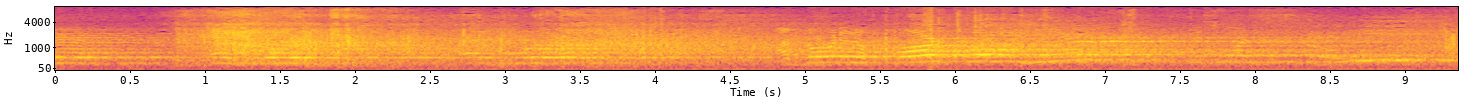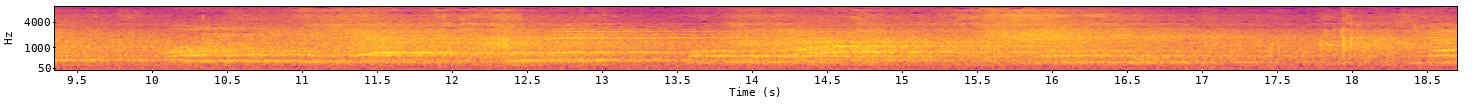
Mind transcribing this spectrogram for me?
I'm going to the far corner here. This one's three. Only three See that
